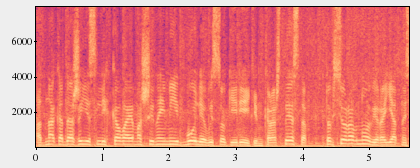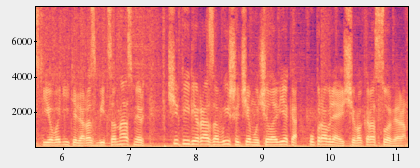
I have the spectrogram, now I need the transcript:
Однако даже если легковая машина имеет более высокий рейтинг краш-тестов, то все равно вероятность ее водителя разбиться насмерть 4 раза выше, чем у человека, управляющего кроссовером.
